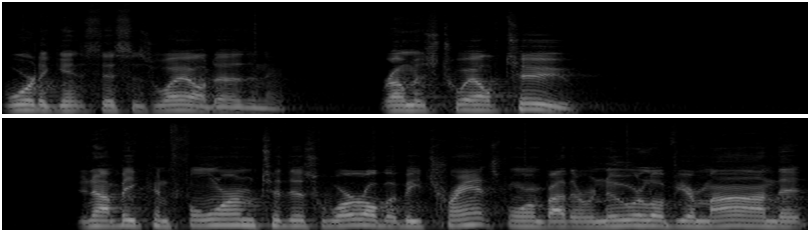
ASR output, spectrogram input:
ward against this as well, doesn't it? Romans 12, 2. Do not be conformed to this world, but be transformed by the renewal of your mind, that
